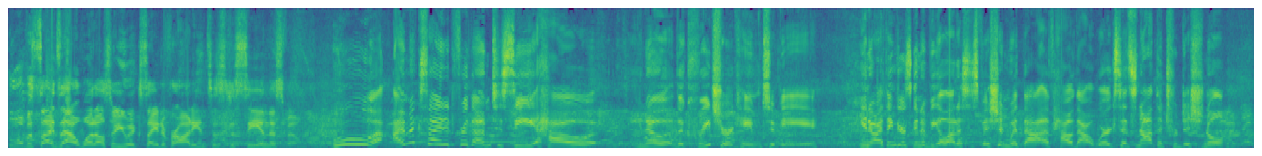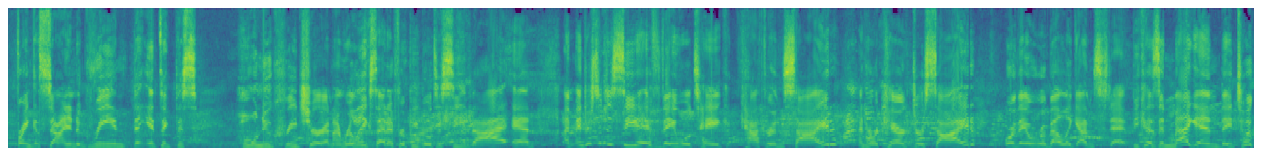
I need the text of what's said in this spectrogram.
Well, besides that, what else are you excited for audiences to see in this film? Ooh, I'm excited for them to see how, you know, the creature came to be. You know, I think there's going to be a lot of suspicion with that of how that works. It's not the traditional Frankenstein in a green thing. It's like this whole new creature, and I'm really excited for people to see that. And I'm interested to see if they will take Kathryn's side and her character's side, or they will rebel against it. Because in Megan, they took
